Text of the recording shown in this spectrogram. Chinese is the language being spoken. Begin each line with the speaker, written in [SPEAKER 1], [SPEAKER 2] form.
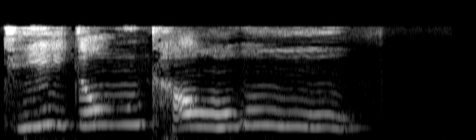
[SPEAKER 1] 其中错误。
